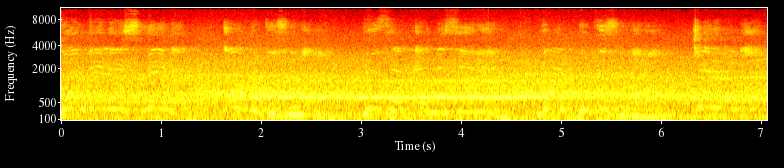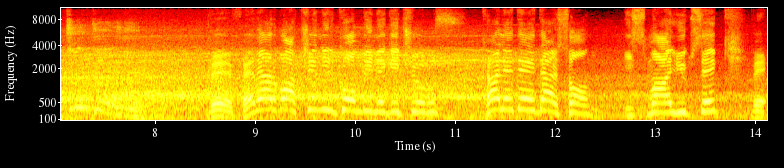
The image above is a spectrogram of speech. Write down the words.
Dorgeles Mene 19 numara Yusuf El-Nesiri ve 9 numara Kerem Aktürkoğlu Ve Fenerbahçe'nin ilk 11'ine geçiyoruz. Kalede Ederson, İsmail Yüksek ve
